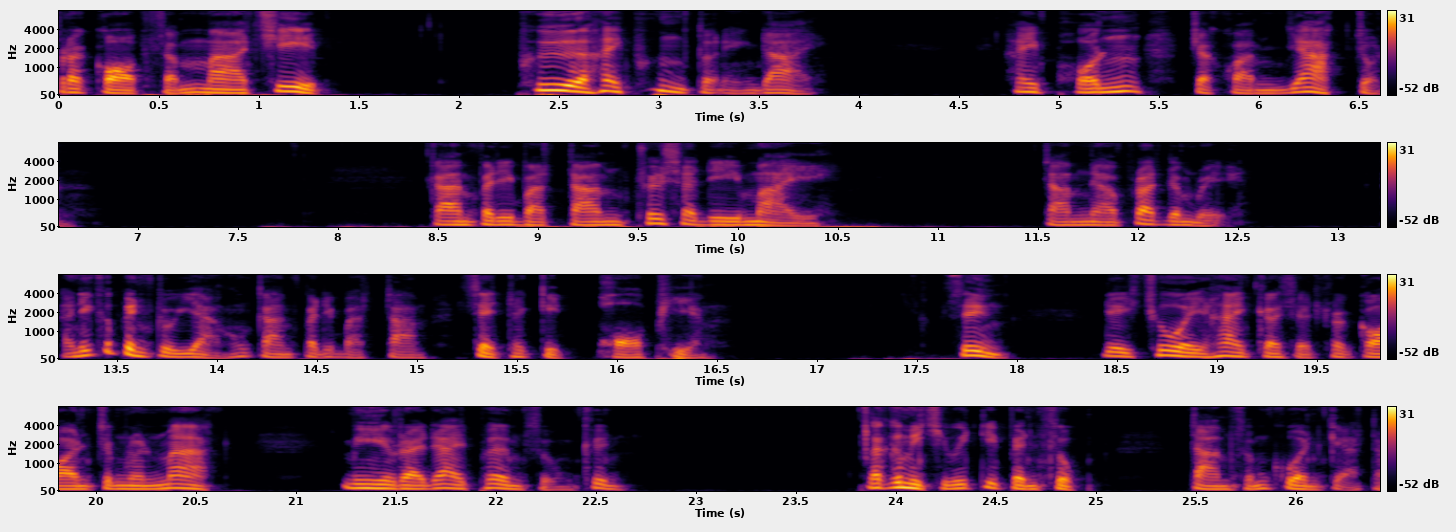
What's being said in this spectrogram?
ประกอบสัมมาชีพ เพื่อให้พึ่งตนเองได้ ให้พ้นจากความยากจน การปฏิบัติตามทฤษฎีใหม่ ตามแนวพระราชดำริอันนี้ก็เป็นตัวอย่างของการปฏิบัติตามเศรษฐกิจพอเพียง ซึ่งได้ช่วยให้เกษตรกรจำนวนมาก มีรายได้เพิ่มสูงขึ้น แล้วก็มีชีวิตที่เป็นสุขตามสมควรแก่อัต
